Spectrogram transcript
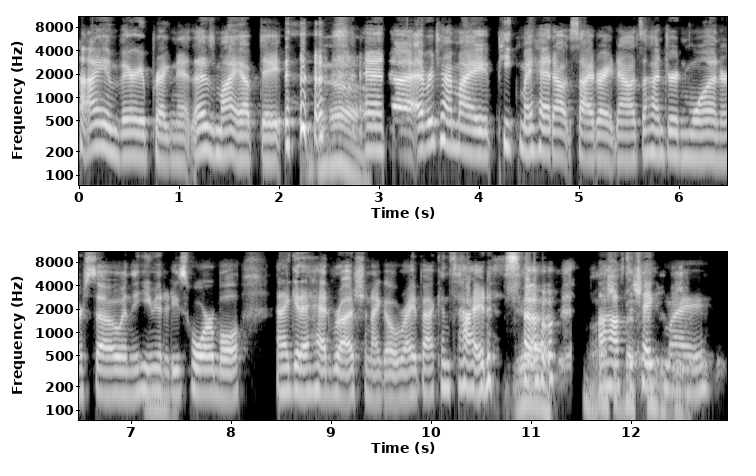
i am very pregnant that is my update yeah. and uh, every time i peek my head outside right now it's 101 or so and the mm. humidity's horrible and i get a head rush and i go right back inside so yeah. well, i'll have to take to my do.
